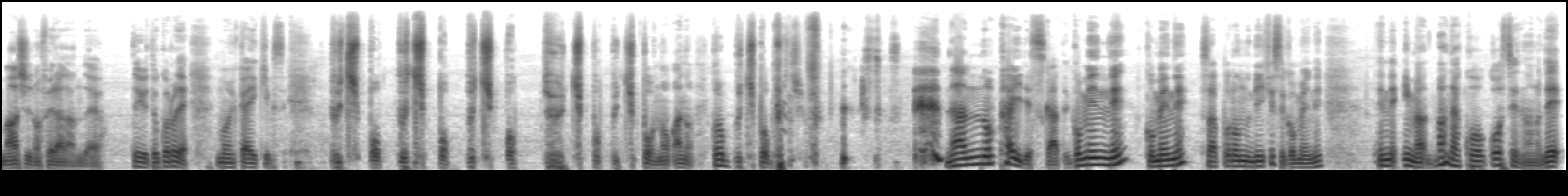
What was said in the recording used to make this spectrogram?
マジのフェラなんだよ。っていうところでもう一回いきます。ブチポ、ブチポ、ブチポ、ブチポ、ブチポの、あの、このブチポ、ブチポ。何の回ですかって。ごめんね。ごめんね。札幌の DK 生ごめんね。でね、今、まだ高校生なので、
